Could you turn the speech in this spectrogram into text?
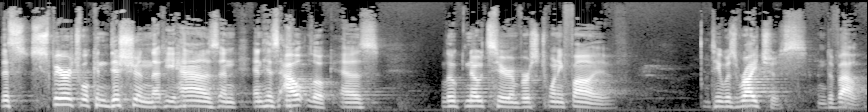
this spiritual condition that he has and, and his outlook, as Luke notes here in verse 25. That he was righteous and devout.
